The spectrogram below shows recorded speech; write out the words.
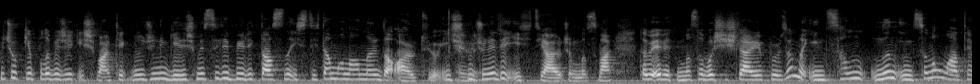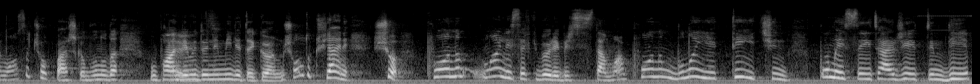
Birçok yapılabilecek iş var. Teknolojinin gelişmesiyle birlikte aslında istihdam alanları da artıyor. İş Evet. gücüne de ihtiyacımız var. Tabii evet masa başı işler yapıyoruz ama insanın insana olan teması çok başka. Bunu da bu pandemi Evet. dönemiyle de görmüş olduk. Yani şu puanım maalesef ki böyle bir sistem var. Puanım buna yettiği için bu mesleği tercih ettim deyip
